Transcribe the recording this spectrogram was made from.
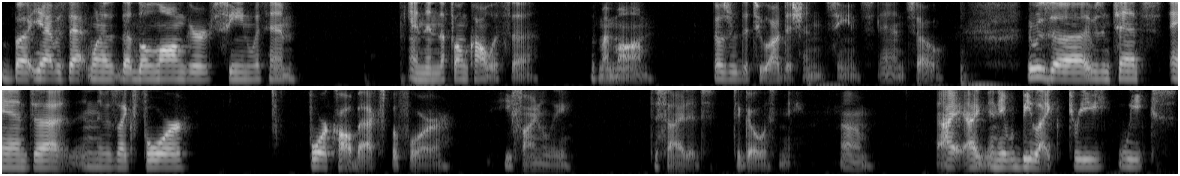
but yeah, it was that one of the, the longer scene with him, and then the phone call with uh, with my mom. Those were the two audition scenes, and so it was uh it was intense, and uh, and there was like four four callbacks before he finally decided to go with me. Um, I, I and it would be like three weeks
